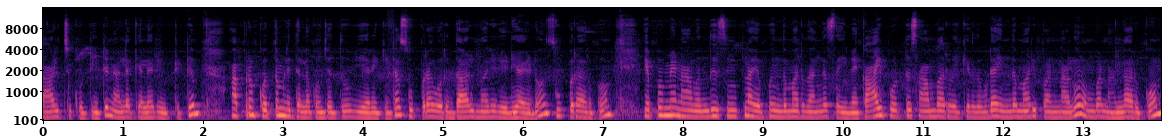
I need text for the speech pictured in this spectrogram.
தாளித்து கொட்டிட்டு நல்லா கிளறி விட்டுட்டு அப்புறம் கொத்தமல்லி தழை கொஞ்சம் தூவி இறக்கிட்டா சூப்பராக ஒரு தால் மாதிரி ரெடி ஆகிடும் சூப்பராக இருக்கும். எப்போவுமே நான் வந்து சிம்பிளாக எப்போ இந்த மாதிரி தாங்க செய்வேன். காய் போட்டு சாம்பார் வைக்கிறத விட இந்த மாதிரி பண்ணாலும் ரொம்ப நல்லாயிருக்கும்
